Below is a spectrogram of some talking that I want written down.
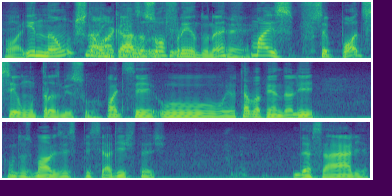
pode. e não estar Não, em casa o- o que- sofrendo, né? É. Mas você pode ser um transmissor. Pode ser. O, eu estava vendo ali um dos maiores especialistas dessa área,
